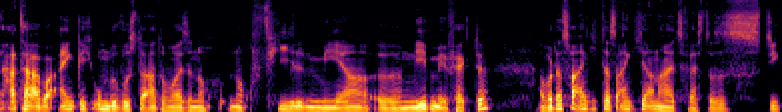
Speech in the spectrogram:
Hatte aber eigentlich unbewusste Art und Weise noch, noch viel mehr äh, Nebeneffekte. Aber das war eigentlich das eigentliche Anheizfest. Das ist, die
